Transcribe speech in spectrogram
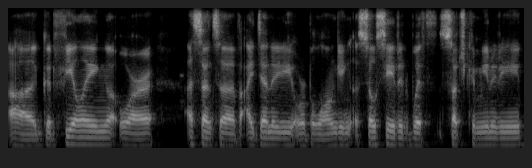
uh, good feeling, or a sense of identity or belonging associated with such community,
